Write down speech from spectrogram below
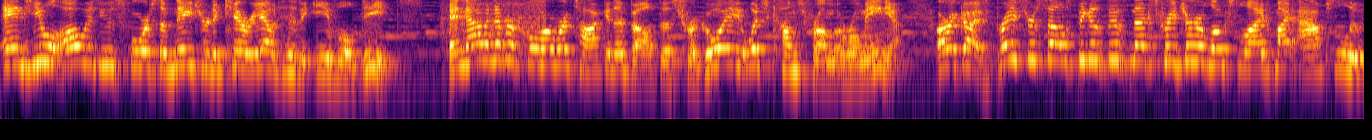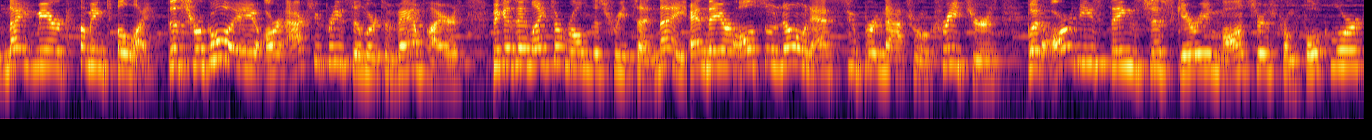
and he will always use force of nature to carry out his evil deeds. And now at number 4, we're talking about the Strigoi, which comes from Romania. Alright guys, brace yourselves because this next creature looks like my absolute nightmare coming to life. The Strigoi are actually pretty similar to vampires because they like to roam the streets at night and they are also known as supernatural creatures, but are these things just scary monsters from folklore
